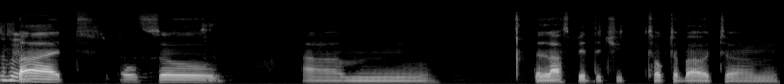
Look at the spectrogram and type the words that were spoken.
Mhm. But also um the last bit that you talked about um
